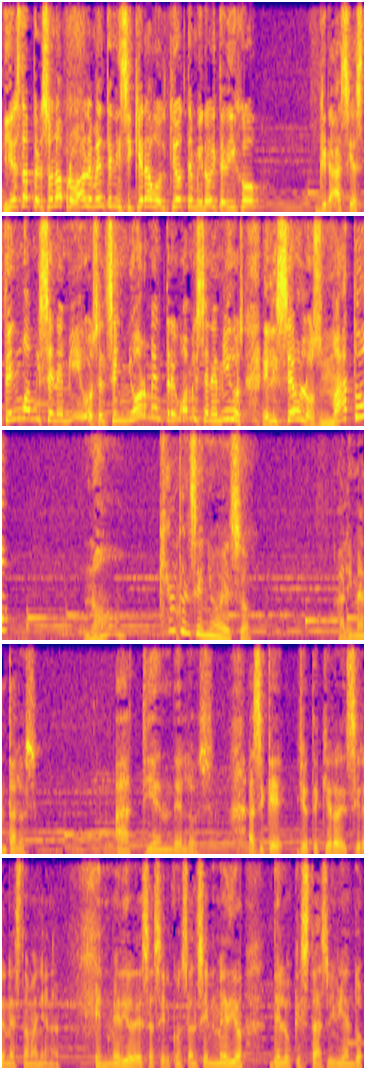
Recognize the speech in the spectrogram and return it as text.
Y esta persona probablemente ni siquiera volteó, te miró y te dijo, gracias, tengo a mis enemigos, el Señor me entregó a mis enemigos, Eliseo, ¿los mato? No, ¿quién te enseñó eso? Alimentalos, atiéndelos. Así que yo te quiero decir en esta mañana, en medio de esa circunstancia, en medio de lo que estás viviendo,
